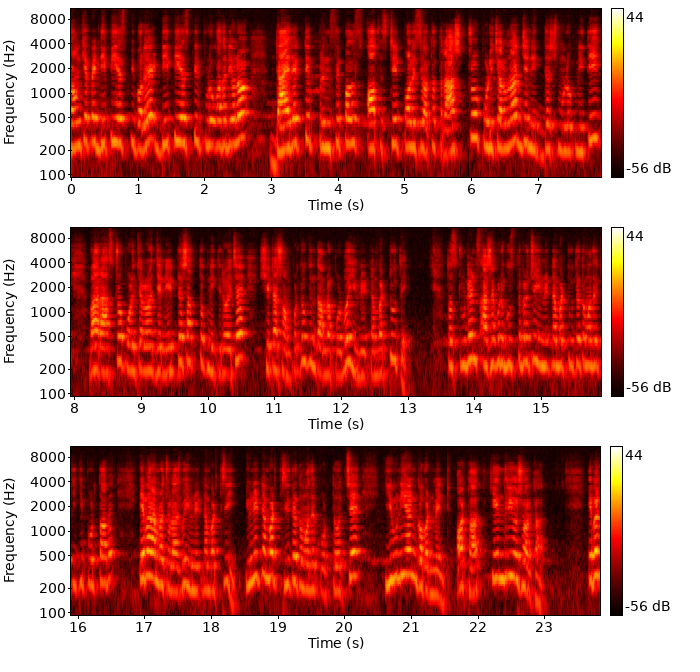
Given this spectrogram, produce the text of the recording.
সংক্ষেপে ডিপিএসপি বলে ডিপিএসপির পুরো কথাটি হলো directive principles of state policy অর্থাৎ রাষ্ট্র পরিচালনার যে নির্দেশমূলক নীতি বা রাষ্ট্র পরিচালনার যে নির্দেশাত্মক নীতি রয়েছে, সেটা সম্পর্কেও কিন্তু আমরা পড়ব ইউনিট নাম্বার টুতে তো। স্টুডেন্টস আশা করি বুঝতে পেরেছ ইউনিট নাম্বার টুতে তোমাদের কি কি পড়তে হবে? এবার আমরা চলে আসব unit number three unit number থ্রিতে তোমাদের পড়তে হচ্ছে ইউনিয়ন গভর্নমেন্ট অর্থাৎ কেন্দ্রীয় সরকার। এবার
